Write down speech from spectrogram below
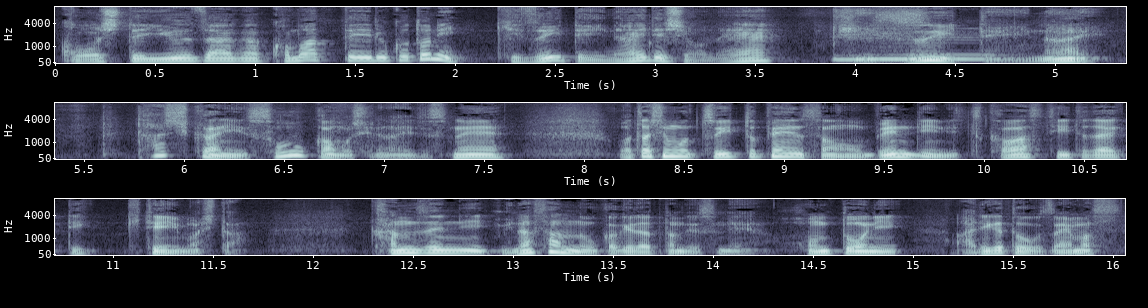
こうしてユーザーが困っていることに気づいていないでしょうね。気づいていない。確かにそうかもしれないですね。私もツイートペンさんを便利に使わせていただいてきていました。完全に皆さんのおかげだったんですね。本当にありがとうございます。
